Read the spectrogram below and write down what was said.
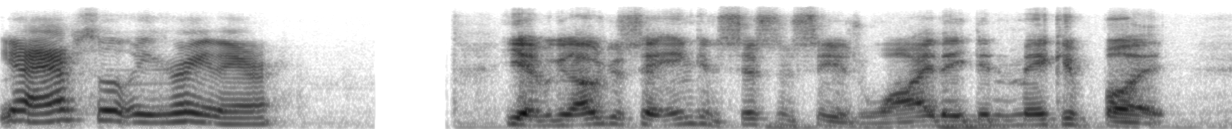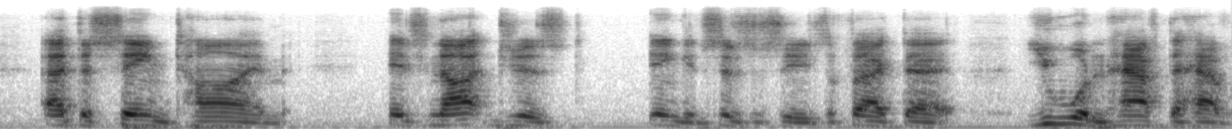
Yeah, I absolutely agree there. Yeah, because I was gonna say inconsistency is why they didn't make it, but at the same time, it's not just inconsistency. It's the fact that you wouldn't have to have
